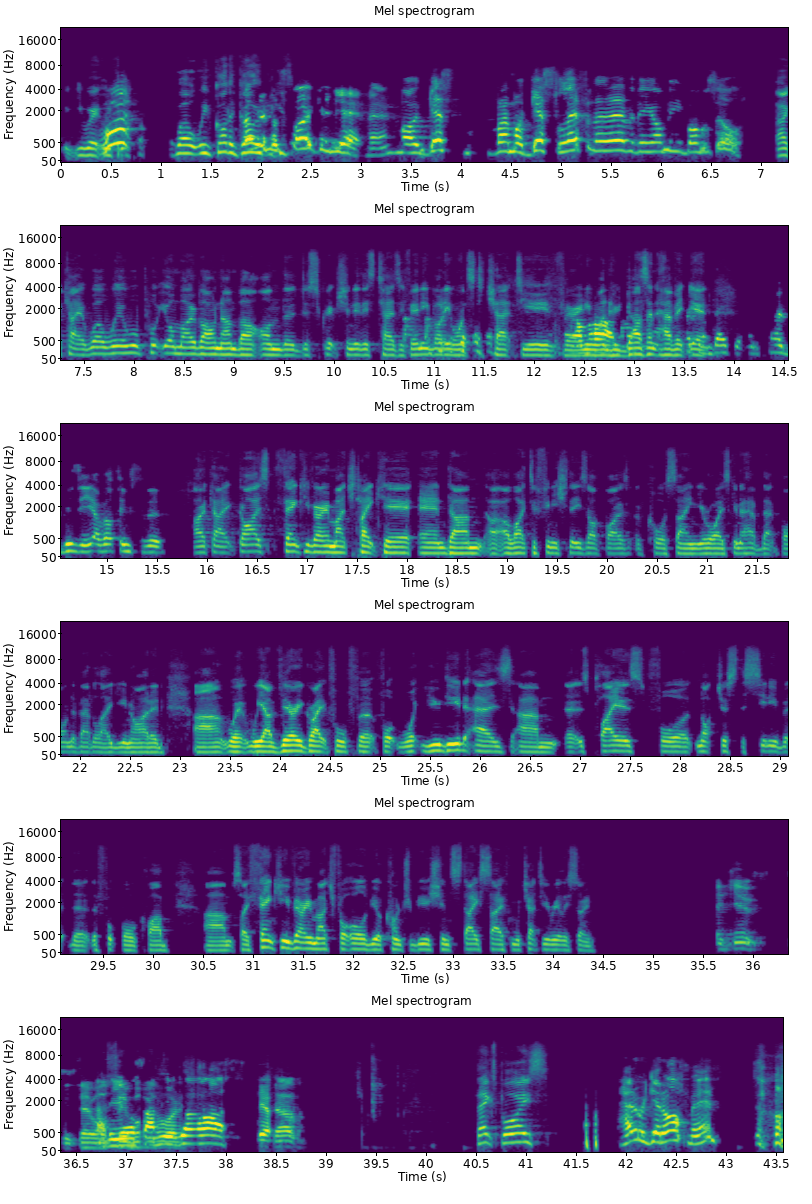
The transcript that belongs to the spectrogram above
you were, we- what? Well, we've got to go. I haven't spoken yet, man. My guest, my guest left and everything on me by myself. Okay, well, we will put your mobile number on the description of this, Taz. If anybody wants to chat to you, for anyone who doesn't have it yet. I'm so busy. I've got things to do. Okay, guys, thank you very much. Take care. And um, I I like to finish these off by, of course, saying you're always going to have that bond of Adelaide United. Uh, we're, we are very grateful for, for what you did as um, as players for not just the city, but the, the football club. Um, so thank you very much for all of your contributions. Stay safe, and we'll chat to you really soon. Thank you. So I'll see you Adios, boys. amigos. Ciao. Thanks, boys. How do we get off, man?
